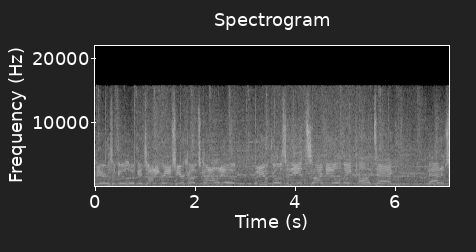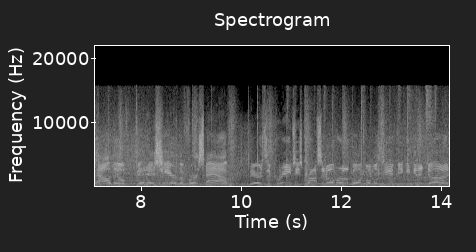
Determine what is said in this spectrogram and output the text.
There's a good look at Johnny Greaves. Here comes Kyle Leduc. Leduc goes to the inside. They don't make contact. That is how they'll finish here in the first half. There's the Greaves. He's crossing over on both of them. We'll see if he can get it done.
